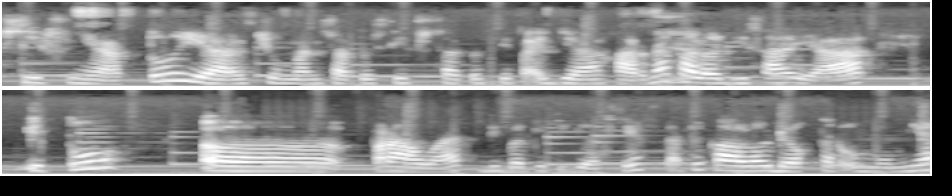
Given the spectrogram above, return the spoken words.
shiftnya tuh ya cuman satu shift satu shift aja. Karena Iya. kalau di saya itu eh, perawat dibagi tiga shift, tapi kalau dokter umumnya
